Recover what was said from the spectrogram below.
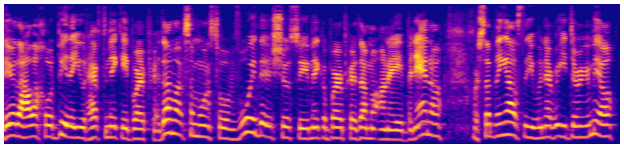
There, the halacha would be that you would have to make a bar priyadama if someone wants to avoid the issue. So you make a bar priyadama on a banana or something else that you would never eat during a meal,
